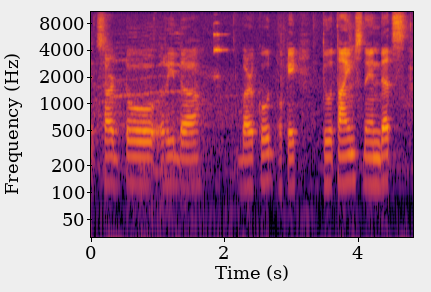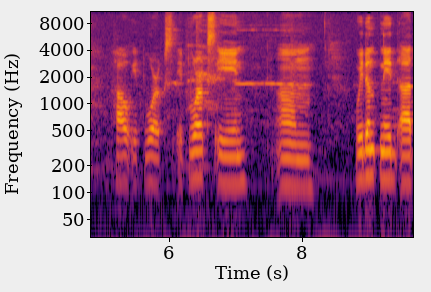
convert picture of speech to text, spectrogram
It's hard to read the barcode. Okay. Two times then that's how it works. It works in um, we don't need a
